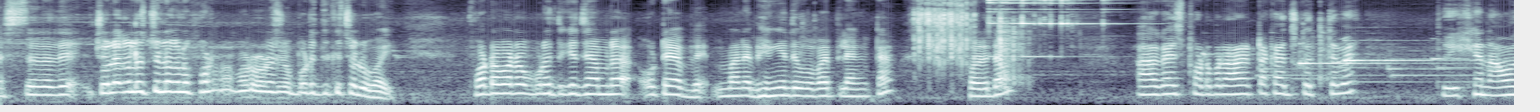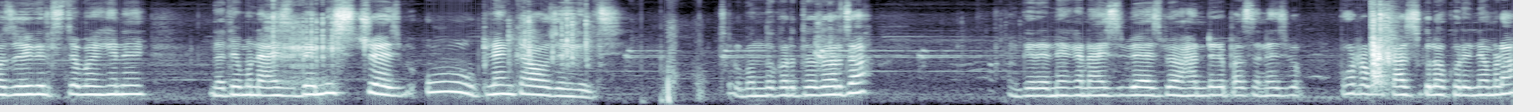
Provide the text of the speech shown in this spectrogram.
আসছে দাদি, চলে গেলো চলে গেলো। ফটোফট ফটোফট উপরের দিকে চলো ভাই। ফটোফট উপরের দিকে যে আমরা ওটা মানে ভেঙে দেবো ভাই প্ল্যাঙ্কটা সরে দাও। আর গাছ ফটোফট আর একটা কাজ করতে হবে। তো এখানে আওয়াজ হয়ে গেছে, যেমন এখানে দাদি মনে হয় আসবে, নিশ্চয়ই আসবে। ও প্ল্যাঙ্কের আওয়াজ হয়ে গেছে। চলো বন্ধ করে দাও দরজা। গ্রেন এখানে আসবে আসবে হান্ড্রেড পার্সেন্ট আসবে। ফটোফট কাজগুলো করে নিই আমরা।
